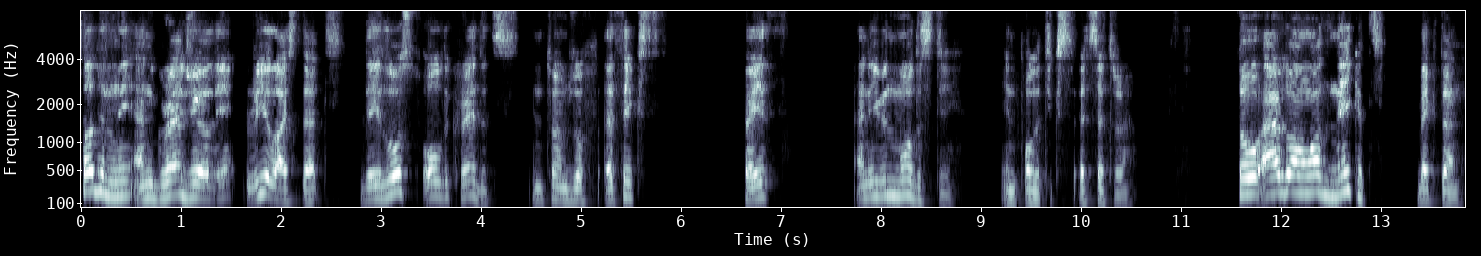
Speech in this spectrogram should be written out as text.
suddenly and gradually realized that they lost all the credits in terms of ethics, faith, and even modesty in politics, etc. So Erdogan was naked back then,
